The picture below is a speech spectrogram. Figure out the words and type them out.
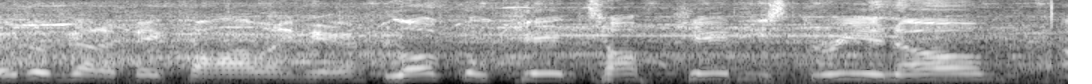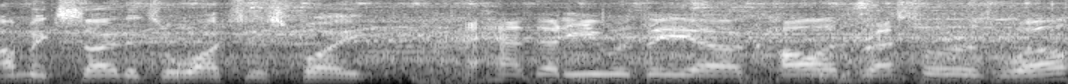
Jojo's got a big following here. local kid, tough kid. He's 3 and 0. I'm excited to watch this fight. I had that he was a uh, college wrestler as well.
